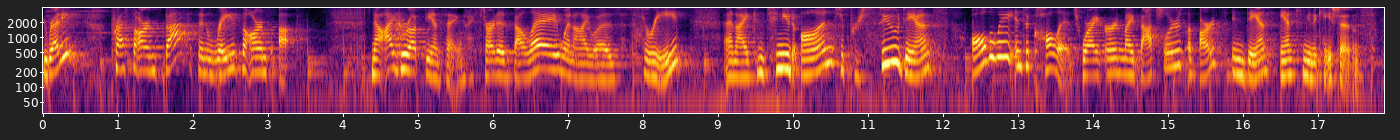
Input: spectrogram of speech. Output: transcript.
You ready? Press the arms back, then raise the arms up. Now, I grew up dancing. I started ballet when I was three, and I continued on to pursue dance all the way into college where I earned my Bachelor's of Arts in Dance and Communications.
